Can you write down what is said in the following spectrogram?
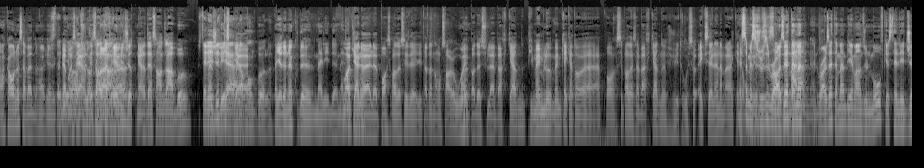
Encore là, ça va être l'air. euh, C'était Puis après bien ça, elle est redescendue en bas. C'était légit qu'elle puis elle elle- remonte pas. Là. Ben, il a donné un coup de malais. De Ouais, puis elle, a- elle a passé par-dessus tables d'annonceurs ou Ouais. euh, par-dessus la barricade. Puis même là, même quand elle a, a passé par-dessus la barricade, j'ai trouvé ça excellent la manière qu'elle ça, mais ça, je veux dire, C'est- Rousey a, tellement, a bien vendu le move que c'était legit,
